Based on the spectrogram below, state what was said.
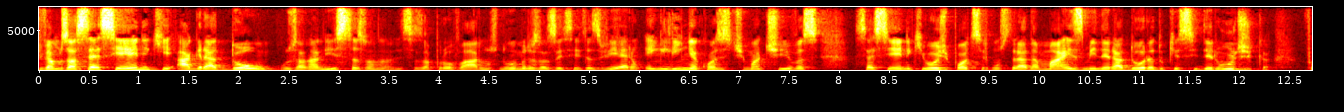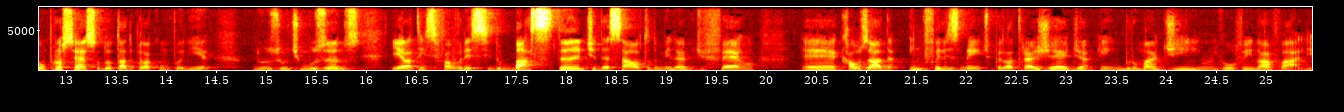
Tivemos a CSN, que agradou os analistas, os analistas aprovaram os números, as receitas vieram em linha com as estimativas. CSN, que hoje pode ser considerada mais mineradora do que siderúrgica. Foi um processo adotado pela companhia nos últimos anos e ela tem se favorecido bastante dessa alta do minério de ferro, é, causada infelizmente pela tragédia em Brumadinho, envolvendo a Vale.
